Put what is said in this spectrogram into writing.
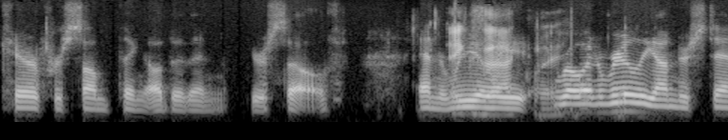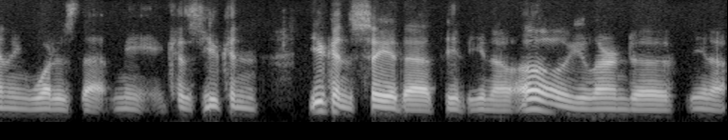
care for something other than yourself and really Exactly. well, and really understanding what does that mean because you can you can say that you know oh you learned to you know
